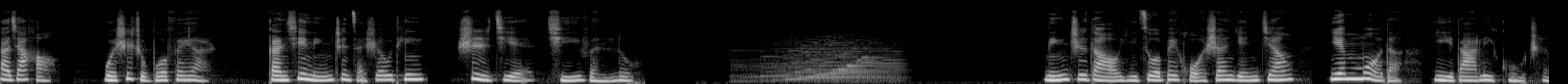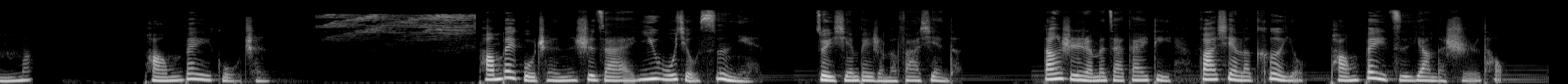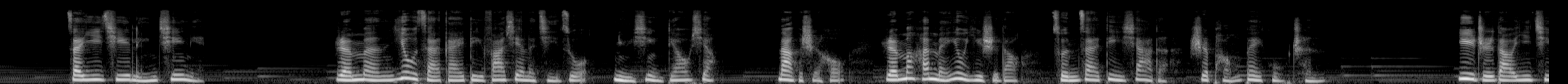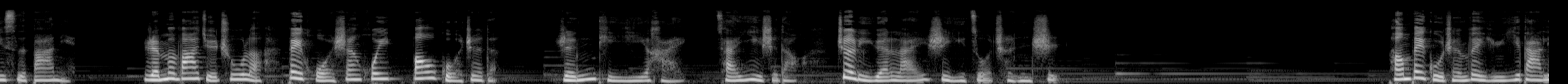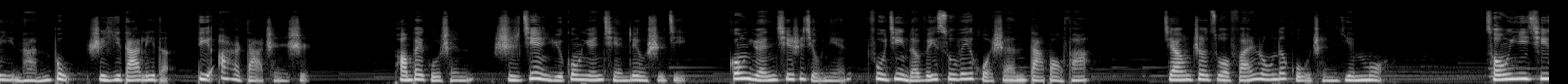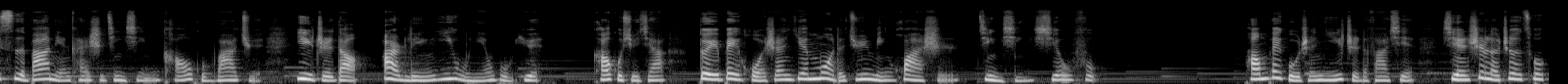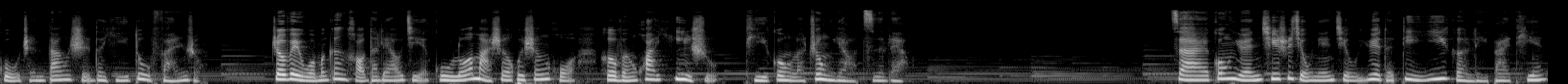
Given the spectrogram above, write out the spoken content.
大家好，我是主播菲尔，感谢您正在收听《世界奇闻录》。您知道一座被火山岩浆淹没的意大利古城吗？庞贝古城。庞贝古城是在一五九四年最先被人们发现的，当时人们在该地发现了刻有。庞贝字样的石头，在一七零七年，人们又在该地发现了几座女性雕像。那个时候，人们还没有意识到存在地下的是庞贝古城。一直到一七四八年，人们挖掘出了被火山灰包裹着的人体遗骸，才意识到这里原来是一座城市。庞贝古城位于意大利南部，是意大利的第二大城市。庞贝古城始建于公元前六世纪。公元七十九年，附近的维苏威火山大爆发，将这座繁荣的古城淹没。从一七四八年开始进行考古挖掘，一直到二零一五年五月，考古学家对被火山淹没的居民化石进行修复。庞贝古城遗址的发现显示了这座古城当时的一度繁荣，这为我们更好地了解古罗马社会生活和文化艺术提供了重要资料。在公元七十九年九月的第一个礼拜天，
